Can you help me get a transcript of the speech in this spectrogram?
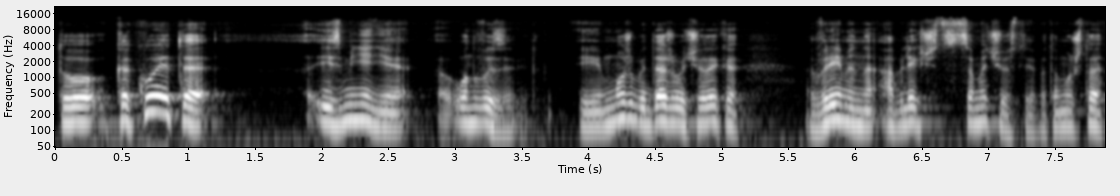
то какое-то изменение он вызовет. И, может быть, даже у человека временно облегчится самочувствие, потому что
